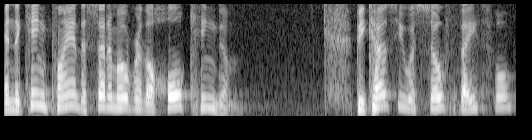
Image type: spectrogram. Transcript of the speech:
And the king planned to set him over the whole kingdom. Because he was so faithful,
